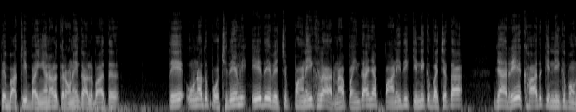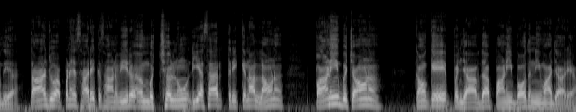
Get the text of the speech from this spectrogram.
ਤੇ ਬਾਕੀ ਬਾਈਆਂ ਨਾਲ ਕਰਾਉਣੇ ਗੱਲਬਾਤ। ਤੇ ਉਹਨਾਂ ਤੋਂ ਪੁੱਛਦੇ ਆ ਵੀ ਇਹਦੇ ਵਿੱਚ ਪਾਣੀ ਖਿਲਾਰਨਾ ਪੈਂਦਾ ਜਾਂ ਪਾਣੀ ਦੀ ਕਿੰਨੀ ਕੁ ਬਚਤ ਆ? ਜਾਂ ਰੇਹ ਖਾਦ ਕਿੰਨੀ ਕੁ ਪਾਉਂਦੇ ਆ? ਤਾਂ ਜੋ ਆਪਣੇ ਸਾਰੇ ਕਿਸਾਨ ਵੀਰ ਮੁੱਛਲ ਨੂੰ ਡੀਐਸਆਰ ਤਰੀਕੇ ਨਾਲ ਲਾਉਣ, ਪਾਣੀ ਬਚਾਉਣ, ਕਿਉਂਕਿ ਪੰਜਾਬ ਦਾ ਪਾਣੀ ਬਹੁਤ ਨੀਵਾਂ ਜਾ ਰਿਹਾ।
